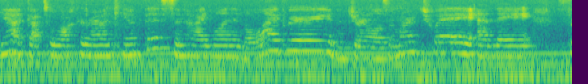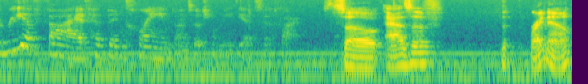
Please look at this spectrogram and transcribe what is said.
yeah, I got to walk around campus and hide one in the library and the journalism archway, and they three of five have been claimed on social media so far. So as of right now,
